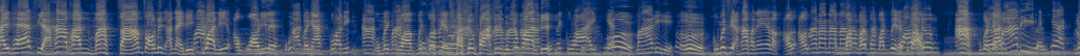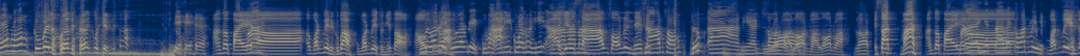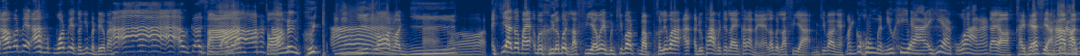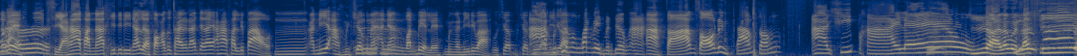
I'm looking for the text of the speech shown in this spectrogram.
ใครแพ้เสียห้าพันมาสามสองหนึ่งอันไหนดีว่าว่าอันนี้เอากลัวอันนี้เลยอุ๊ยเป็นไงกูเอานี้อะกูไม่กลัวาไม่กลัวก็เสียโดนค่าเสื้อผ้าที่มึงก็มาดิกูไม่กลัวไอ้เหี้ยเออ มาดิ เออ กูไม่เสียห้าพันแน่ๆหรอก เอาเอามามามามาวัดวัดมาวัดเวทอะกูกูเปล่าเอาเดิมอะ กูเหมือนกันมาดิไอ้เหี้ยลงลงกูไม่ลงกันเถอะกูเห็นเย้ อันต่อไปมาเอ่อเอาวัดเวทเดี๋ยวกูเปล่ากูวัดเวทตรงนี้ต่อเอากูไม่ว่าเด็กกูกูไม่ว่าเด็กกูมาทางนี้กูมาทางนี้อะอะโอเคมามาสามสองหนึ่งเทสามสองปึ๊บอ่าเนี่ยกูรอดว่ะรอดว่ะรอดว่ะรอดไอสัตว์มาอันต่อไปมาเอ่อไอ้เหี้ยตายแล้วก็วัดเวทวัดเวทเอาวัดเวทอะวัดเวทตรงนี้เหมือนเดิมไหมอะอะอะอะอะเอาเอาสาเอมเสองหนึ่งเฮ้ยอ่ายีดรอดว่ะยีด รอ ด ไอ้เหี้ยต่อไปมันคือระเบิดรัสเซียเว้ย มึงคิดว่าแบบเขาเรียกว่าออนุภาคมันจะแรงขนาดไหนอะระเบิดรัสเซีย มึงคิดว่าไง มันก็คงเหมือนนิวเคลียร์ไอ้เหี้ยกูว่านะได้เหรอ ใครแพ้เสียห้าพันนะเว้ย เออ เสียห้าพันนะ คิดดีๆนะ เหลือสองอันสุดท้ายแล้วนะ จะได้ห้าพันหรือเปล่า อืม อันนี้อะ มึงเชื่อกูไหมอืมอันเนี้ยวัดเบสเลย มึงอันนี้ดีกว่า กูเชื่อ เชื่อกูอะอันนี้กูดีกเชื่อว่า มึงวัดเวทเหมือนเดิมอะอะสามสองหนึ่งสามสองอาชีพหายแล้วเชี่ยระเบิดรัสเซีย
